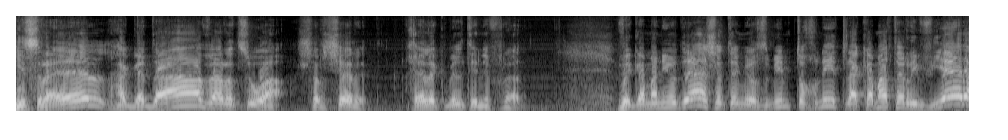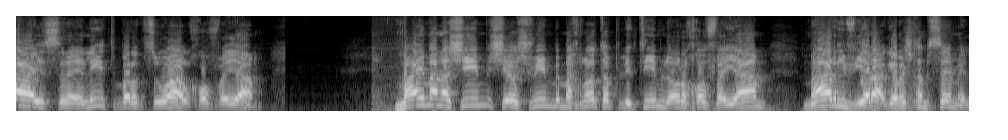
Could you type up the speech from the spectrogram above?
ישראל, הגדה והרצועה, שרשרת, חלק בלתי נפרד. וגם אני יודע שאתם יוזמים תוכנית להקמת הריביירה הישראלית ברצועה על חוף הים. מה עם אנשים שיושבים במחנות הפליטים לאורך חוף הים? מה הריביירה? גם יש לכם סמל.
